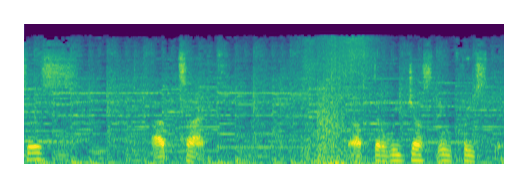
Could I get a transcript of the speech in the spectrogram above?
Decreases attack. After we just increased it.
